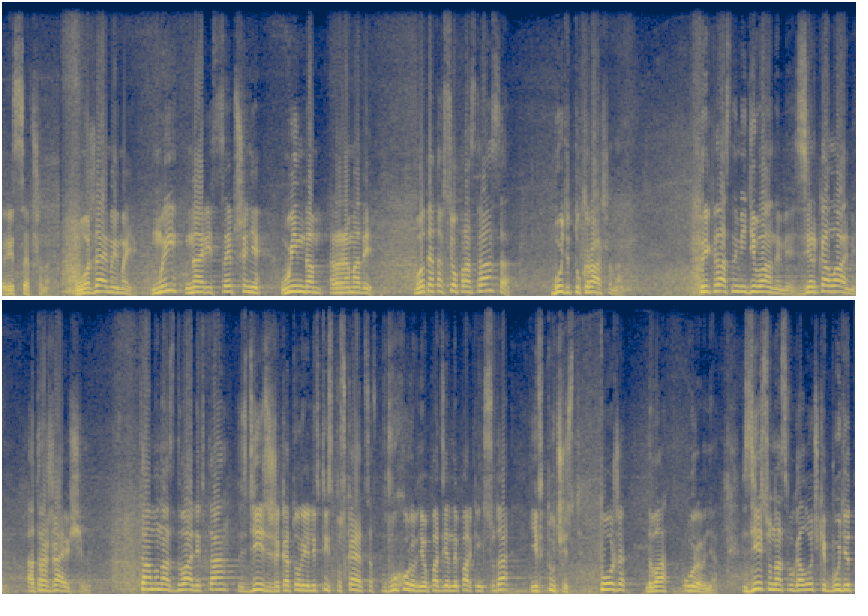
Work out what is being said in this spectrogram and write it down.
ресепшена. Уважаемые мои, мы на ресепшене Windham Рамады. Вот это все пространство будет украшено прекрасными диванами, зеркалами отражающими. Там у нас два лифта, здесь же, которые лифты спускаются в двухуровневый подземный паркинг сюда и в ту часть. Тоже два уровня. Здесь у нас в уголочке будет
